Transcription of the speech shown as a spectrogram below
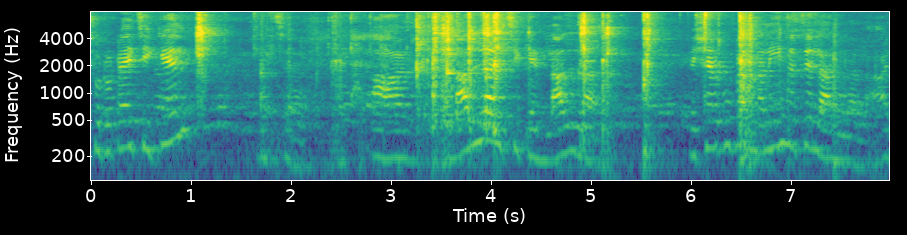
ছোটোটায় চিকেন আচ্ছা আর লাল লাল চিকেন লাল লাল। প্রেশার কুকার মানেই হচ্ছে লাল লাল। আর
